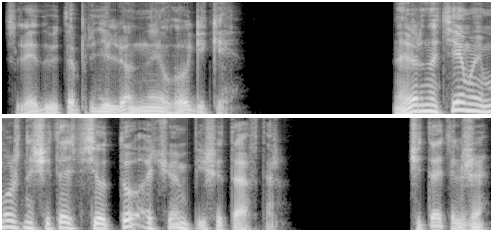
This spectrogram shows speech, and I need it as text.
следует определенной логике. Наверное, темой можно считать все то, о чем пишет автор. Читатель же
